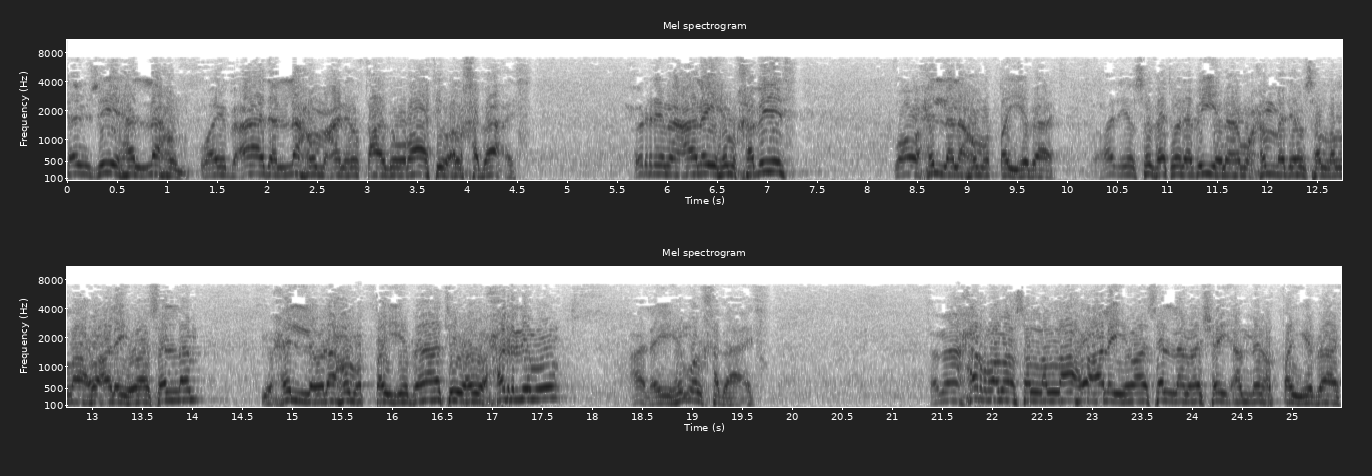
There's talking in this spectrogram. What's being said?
تنزيها لهم وإبعادا لهم عن القاذورات والخبائث. حرم عليهم خبيث وأحل لهم الطيبات. وهذه صفة نبينا محمد صلى الله عليه وسلم يحل لهم الطيبات ويحرم عليهم الخبائث. فما حرم صلى الله عليه وسلم شيئا من الطيبات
